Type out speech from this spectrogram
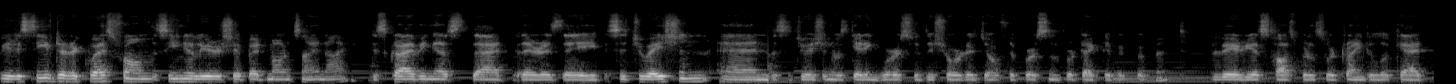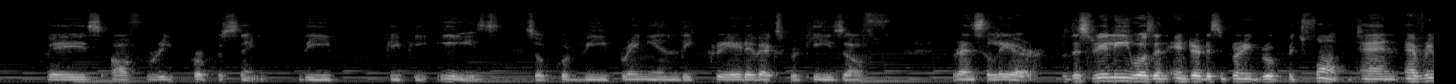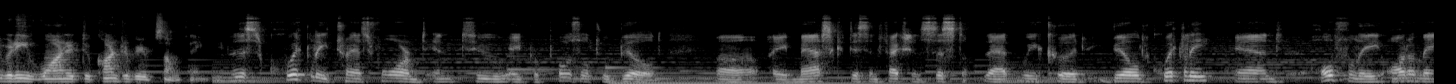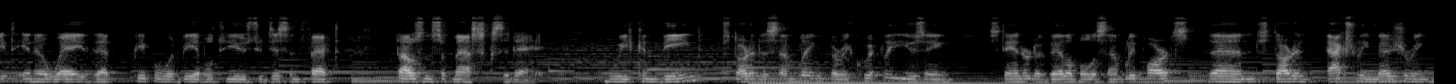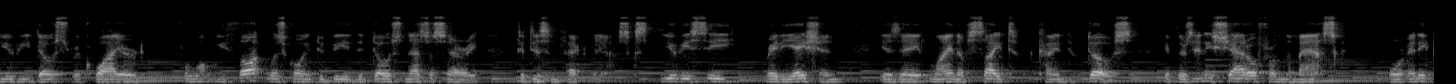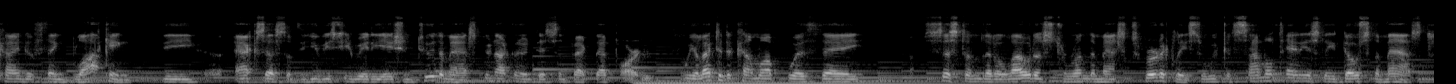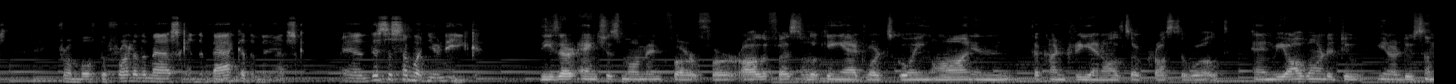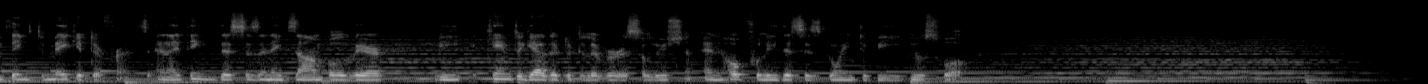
We received a request from the senior leadership at Mount Sinai describing us that there is a situation and the situation was getting worse with the shortage of the personal protective equipment. Various hospitals were trying to look at ways of repurposing the PPEs. So, could we bring in the creative expertise of Rensselaer this really was an interdisciplinary group which formed, and everybody wanted to contribute something. This quickly transformed into a proposal to build uh, a mask disinfection system that we could build quickly and hopefully automate in a way that people would be able to use to disinfect thousands of masks a day. We convened, started assembling very quickly using standard available assembly parts, then started actually measuring UV dose required for what we thought was going to be the dose necessary to disinfect masks. UVC radiation is a line of sight kind of dose. If there's any shadow from the mask or any kind of thing blocking the uh, access of the UVC radiation to the mask, you're not going to disinfect that part. We elected to come up with a system that allowed us to run the masks vertically so we could simultaneously dose the masks from both the front of the mask and the back of the mask. And this is somewhat unique. These are anxious moments for, for all of us looking at what's going on in the country and also across the world. And we all wanted to, you know, do something to make a difference. And I think this is an example where we came together to deliver a solution. And hopefully this is going to be useful.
